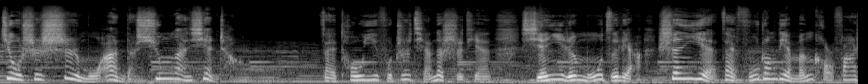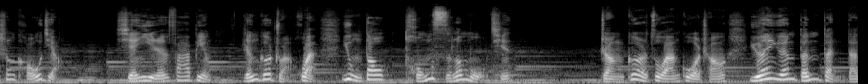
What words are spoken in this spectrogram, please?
就是弑母案的凶案现场。在偷衣服之前的十天，嫌疑人母子俩深夜在服装店门口发生口角，嫌疑人发病，人格转换，用刀捅死了母亲。整个作案过程原原本本的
